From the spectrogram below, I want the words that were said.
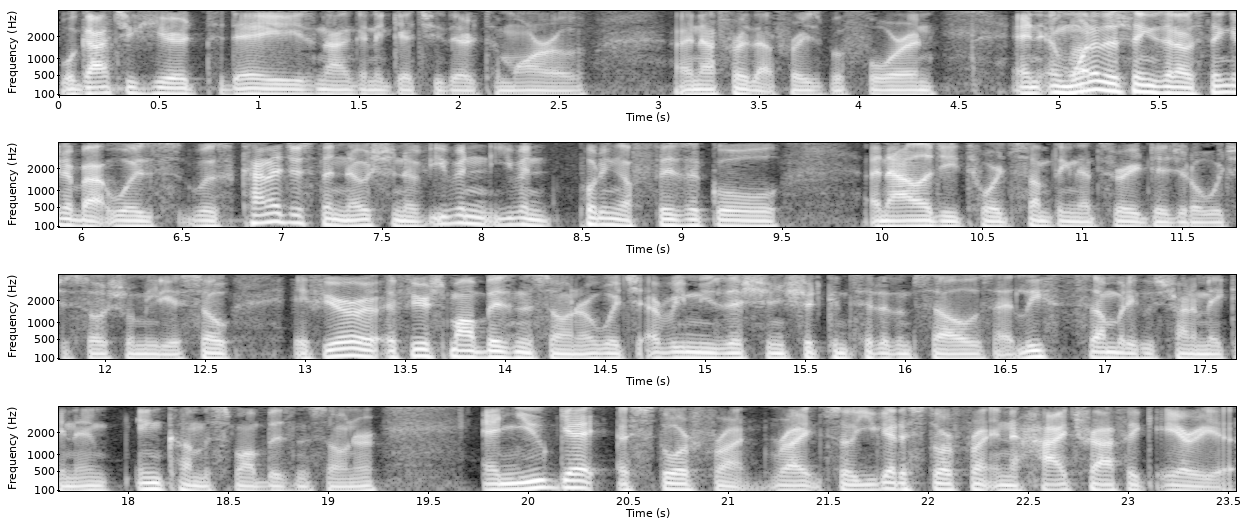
What got you here today is not going to get you there tomorrow. And I've heard that phrase before. And and, and one of the things that I was thinking about was was kind of just the notion of even even putting a physical analogy towards something that's very digital, which is social media. So if you're if you're a small business owner, which every musician should consider themselves at least somebody who's trying to make an in- income, a small business owner, and you get a storefront, right? So you get a storefront in a high traffic area.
